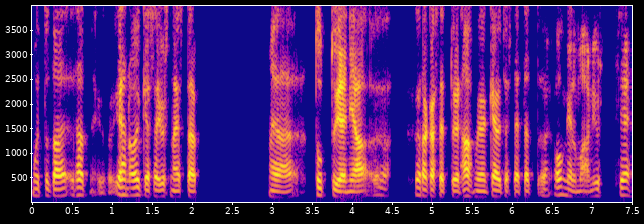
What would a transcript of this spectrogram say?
mutta tota, sä oot ihan oikeassa just näistä ää, tuttujen ja ää, rakastettujen hahmojen käytöstä, että ongelma on just se,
